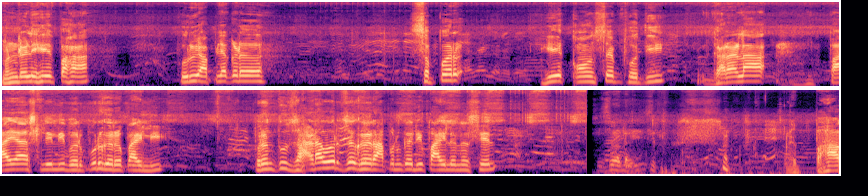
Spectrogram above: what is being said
मंडळी हे पहा. पूर्वी आपल्याकडं सपर ही एक कॉन्सेप्ट होती. घराला पाया असलेली भरपूर घरं पाहिली. परंतु झाडावरचं घर आपण कधी पाहिलं नसेल. पहा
